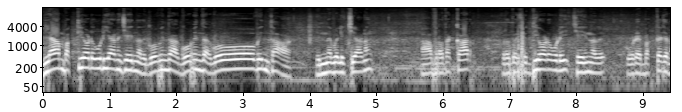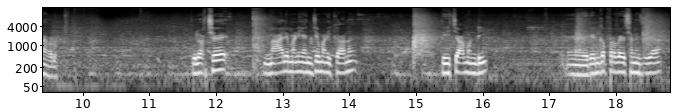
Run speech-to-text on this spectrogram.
എല്ലാം ഭക്തിയോടുകൂടിയാണ് ചെയ്യുന്നത്. ഗോവിന്ദ ഗോവിന്ദ ഗോവിന്ദ എന്ന് വിളിച്ചാണ് ആ വ്രതക്കാർ വ്രതശുദ്ധിയോടുകൂടി ചെയ്യുന്നത് കൂടെ ഭക്തജനങ്ങളും. പുലർച്ചെ നാല് മണി അഞ്ച് മണിക്കാണ് തീച്ചാമണ്ടി രംഗപ്രവേശനം ചെയ്യുക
